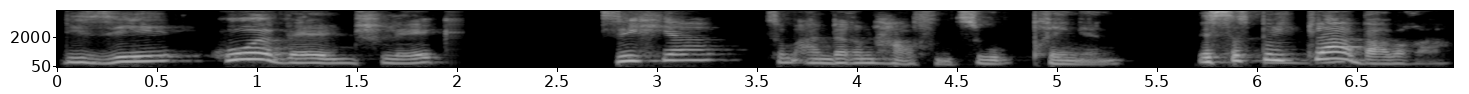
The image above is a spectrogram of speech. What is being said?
die See hohe Wellen schlägt, sicher zum anderen Hafen zu bringen. Ist das Bild mhm. klar, Barbara?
